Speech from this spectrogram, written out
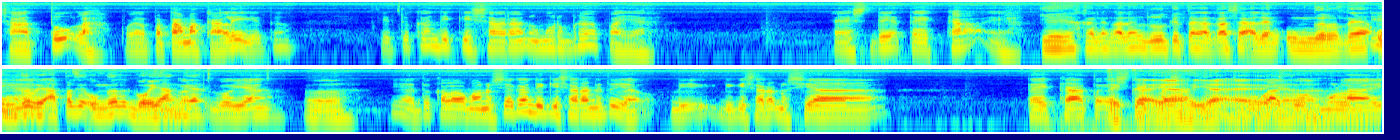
satu lah pertama kali gitu itu kan di kisaran umur berapa ya SD TK ya Iya ya kadang-kadang dulu kita nggak kasih ada yang unger teh. Iya. Unger ya apa sih unger goyang Goyang- ya? goyang Heeh. ya itu kalau manusia kan di kisaran itu ya di, di kisaran usia TK atau TK SD kelas ya, ya, kelas dua ya. tuh mulai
